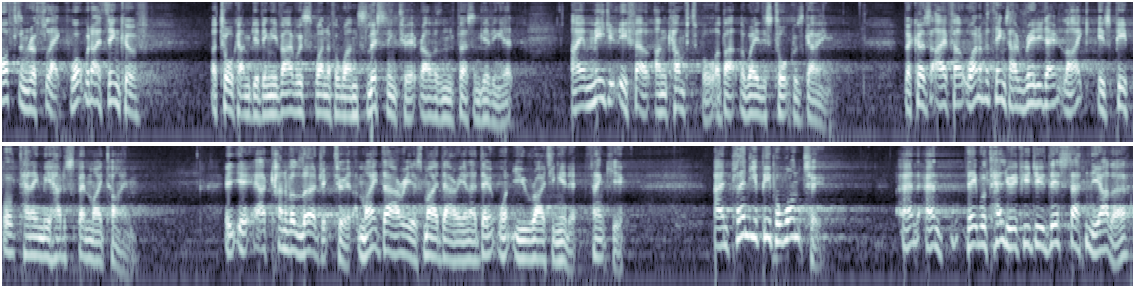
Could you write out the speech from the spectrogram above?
often reflect, what would I think of a talk I'm giving if I was one of the ones listening to it rather than the person giving it, I immediately felt uncomfortable about the way this talk was going. Because I felt one of the things I really don't like is people telling me how to spend my time. I'm kind of allergic to it. My diary is my diary, and I don't want you writing in it. Thank you. And plenty of people want to. And, and they will tell you if you do this, that, and the other,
